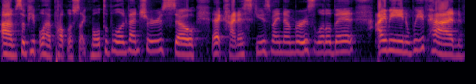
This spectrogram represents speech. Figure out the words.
Um, so people have published like multiple adventures, so that kind of skews my numbers a little bit. I mean, we've had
